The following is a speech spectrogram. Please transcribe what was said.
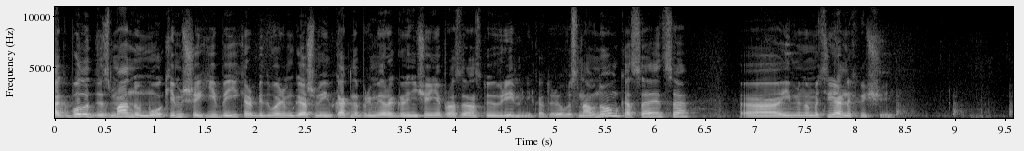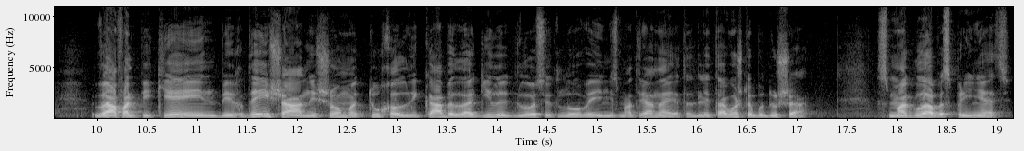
Акбола Дезману Моким Шегиба Икр Бедворим Гашмим, как, например, ограничение пространства и времени, которое в основном касается э, именно материальных вещей. Вафальпикейн Бихдейша Нишома Тухал Ликабел Агилы Длосит Лова. И несмотря на это, для того, чтобы душа смогла воспринять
